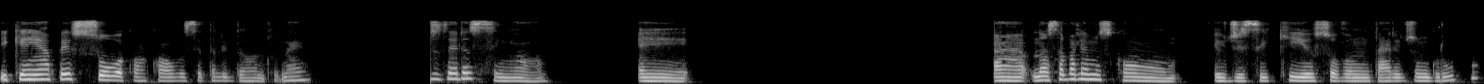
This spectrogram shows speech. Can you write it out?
e quem é a pessoa com a qual você está lidando, né? Vou dizer assim, ó, é, a, nós trabalhamos com, eu disse que eu sou voluntária de um grupo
